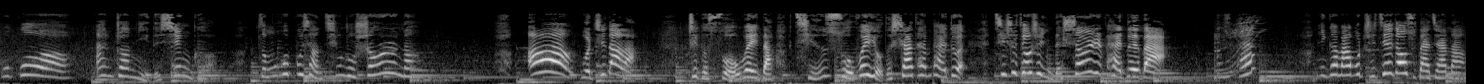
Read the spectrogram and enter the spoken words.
不过，按照你的性格，怎么会不想庆祝生日呢？啊，我知道了，这个所谓的前所未有的沙滩派对，其实就是你的生日派对吧？哎，你干嘛不直接告诉大家呢？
